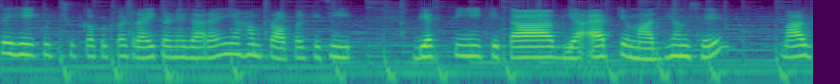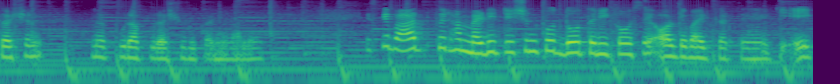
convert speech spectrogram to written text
से ही कुछ छुटका पुटका ट्राई करने जा रहे हैं या हम प्रॉपर किसी व्यक्ति, किताब या ऐप के माध्यम से मार्गदर्शन में पूरा पूरा शुरू करने वाले हैं। इसके बाद फिर हम मेडिटेशन को दो तरीक़ों से और डिवाइड करते हैं कि एक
